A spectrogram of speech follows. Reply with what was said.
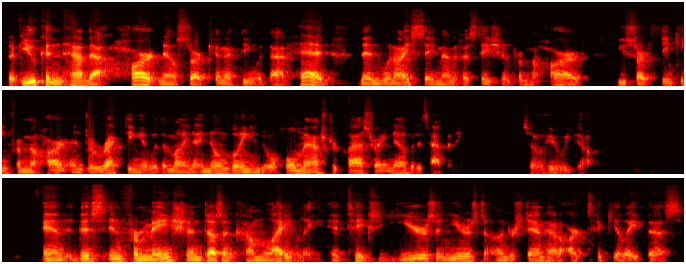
So if you can have that heart now start connecting with that head, then when I say manifestation from the heart, you start thinking from the heart and directing it with the mind. I know I'm going into a whole master class right now, but it's happening. So here we go. And this information doesn't come lightly. It takes years and years to understand how to articulate this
